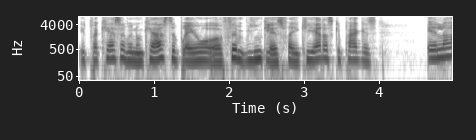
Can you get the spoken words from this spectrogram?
et par kasser med nogle kærestebreve og fem vinglas fra Ikea, der skal pakkes. Eller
